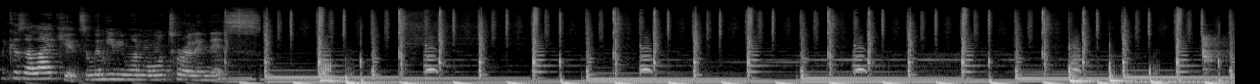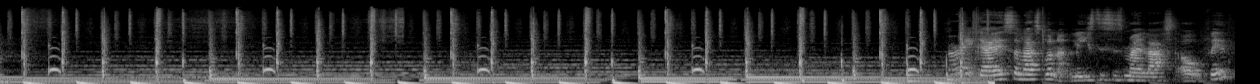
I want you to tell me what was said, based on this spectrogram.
Because i like it. So i'm gonna give you one more twirl in this last but not least, this is my last outfit.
